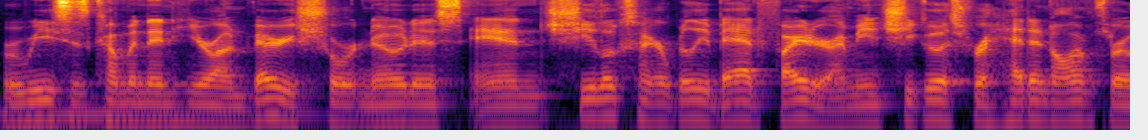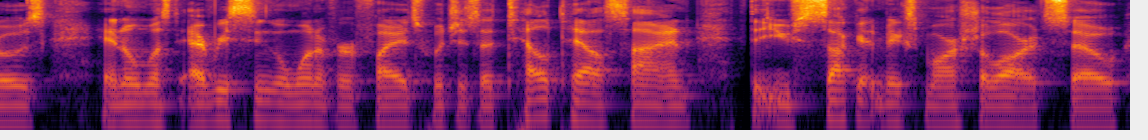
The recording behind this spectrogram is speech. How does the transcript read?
Ruiz is coming in here on very short notice, and she looks like a really bad fighter. I mean, she goes for head and arm throws in almost every single one of her fights, which is a telltale sign that you suck at mixed martial arts. So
